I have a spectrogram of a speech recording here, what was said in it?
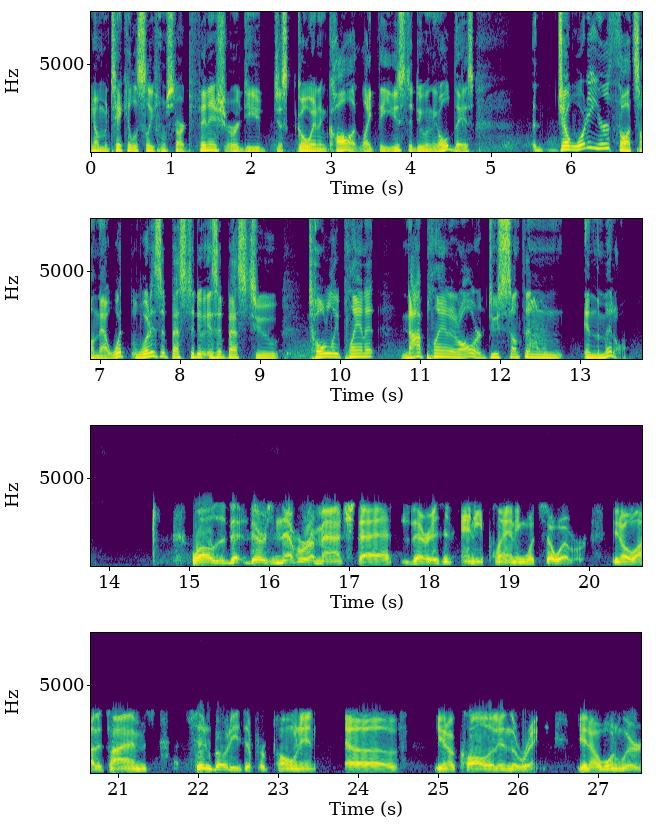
you know, meticulously from start to finish, or do you just go in and call it like they used to do in the old days? Joe, what are your thoughts on that? What what is it best to do? Is it best to totally plan it, not plan it at all, or do something in the middle? Well, th- there's never a match that there isn't any planning whatsoever. You know, a lot of times, Sinn Bodhi's a proponent of, you know, call it in the ring. You know, when we're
